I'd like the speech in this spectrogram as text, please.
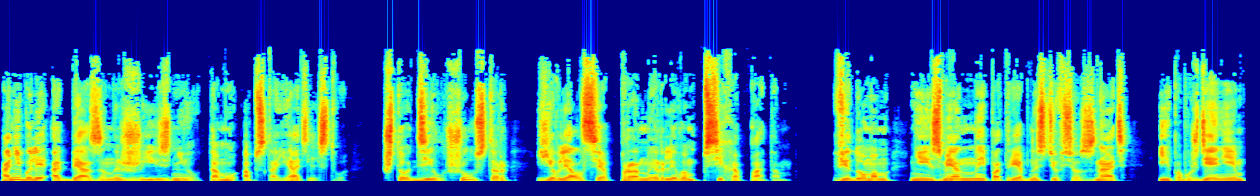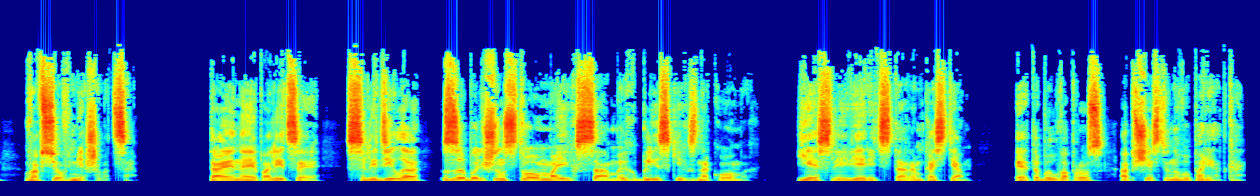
Они были обязаны жизнью тому обстоятельству, что Дил Шустер являлся пронырливым психопатом, ведомым неизменной потребностью все знать и побуждением во все вмешиваться. Тайная полиция следила за большинством моих самых близких знакомых, если верить старым костям. Это был вопрос общественного порядка.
